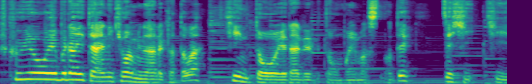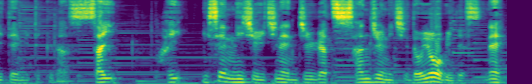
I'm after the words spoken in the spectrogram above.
副業ウェブライターに興味のある方はヒントを得られると思いますので、ぜひ聞いてみてください。はい。2021年10月30日土曜日ですね。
